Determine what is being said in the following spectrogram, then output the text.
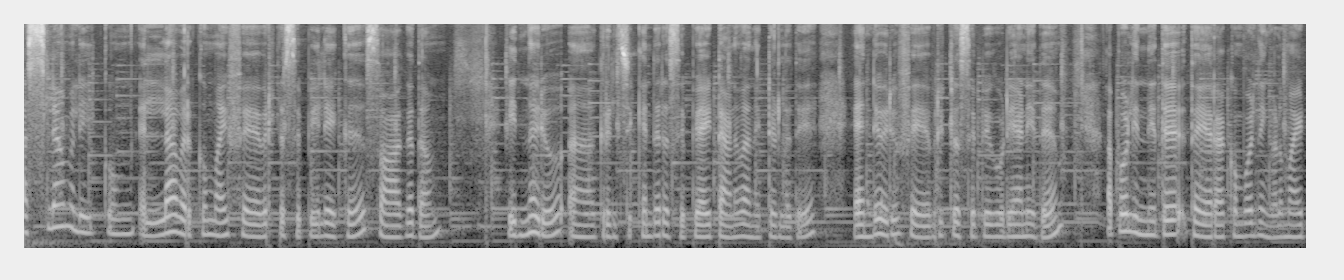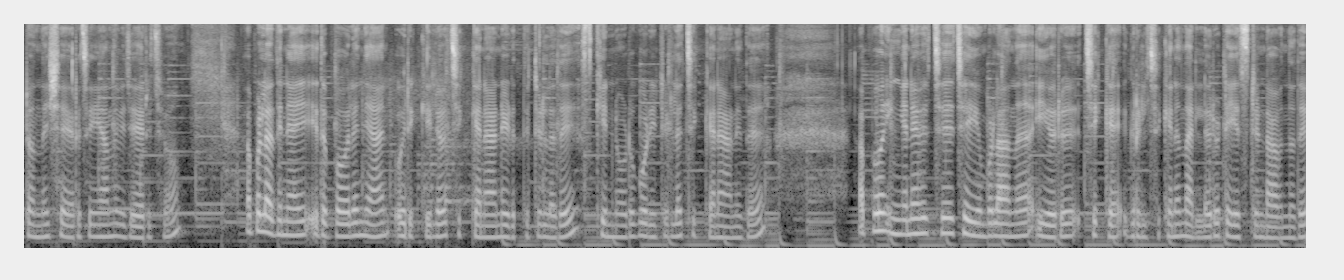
അസ്സാം വലൈക്കും എല്ലാവർക്കും മൈ ഫേവററ്റ് റെസിപ്പിയിലേക്ക് സ്വാഗതം. ഇന്നൊരു ഗ്രിൽ ചിക്കന്റെ റെസിപ്പി ആയിട്ടാണ് വന്നിട്ടുള്ളത്. എന്റെ ഒരു ഫേവററ്റ് റെസിപ്പി കൂടിയാണിത്. അപ്പോൾ ഇന്നിത് തയ്യാറാക്കുമ്പോൾ നിങ്ങളുമായിട്ടൊന്ന് ഷെയർ ചെയ്യാമെന്ന് വിചാരിച്ചു. അപ്പോൾ അതിനായി ഇതുപോലെ ഞാൻ ഒരു കിലോ ചിക്കനാണ് എടുത്തിട്ടുള്ളത്. സ്കിന്നോട് കൂടിയിട്ടുള്ള ചിക്കനാണിത്. അപ്പോൾ ഇങ്ങനെ വെച്ച് ചെയ്യുമ്പോഴാണ് ഈ ഒരു ചിക്കൻ ഗ്രിൽ ചിക്കന് നല്ലൊരു ടേസ്റ്റ് ഉണ്ടാവുന്നത്.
